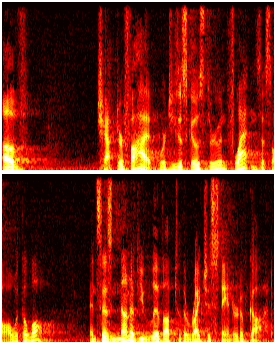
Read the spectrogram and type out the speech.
of chapter 5, where Jesus goes through and flattens us all with the law and says, None of you live up to the righteous standard of God.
